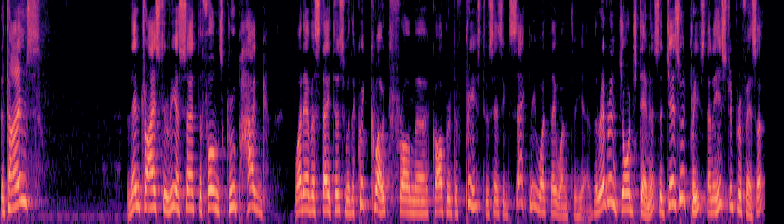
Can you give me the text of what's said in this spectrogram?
The Times then tries to reassert the film's group hug, whatever status, with a quick quote from a cooperative priest who says exactly what they want to hear. The Reverend George Dennis, a Jesuit priest and a history professor,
